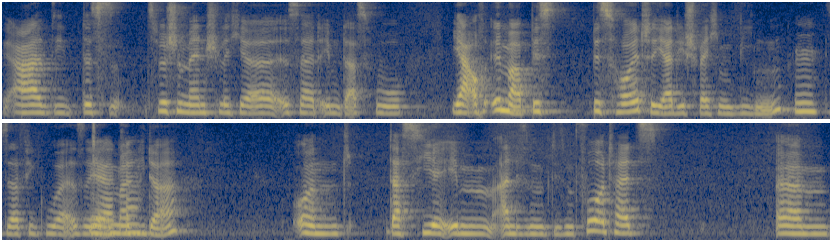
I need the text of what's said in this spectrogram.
ja, die, das Zwischenmenschliche ist halt eben das, wo ja auch immer bis, bis heute ja die Schwächen liegen, mhm. dieser Figur, also ja, ja immer klar. wieder. Und dass hier eben an diesem, diesem Vorurteilsbeispiel ähm,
